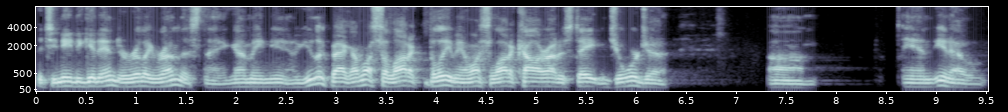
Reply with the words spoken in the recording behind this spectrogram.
that you need to get in to really run this thing. I mean, you know, you look back, I watched a lot of, believe me, I watched a lot of Colorado State and Georgia. Um, and, you know,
